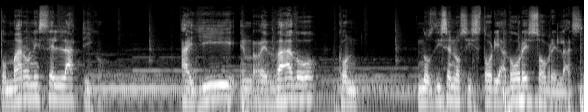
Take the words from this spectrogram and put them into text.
tomaron ese látigo allí enredado con, nos dicen los historiadores sobre las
